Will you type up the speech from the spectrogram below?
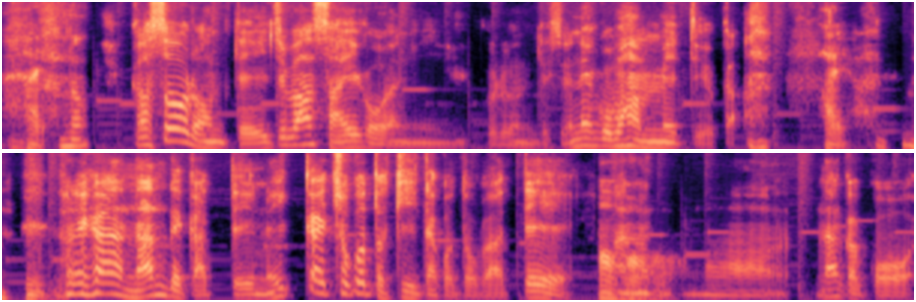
はい。あの仮想論って一番最後に来るんですよね、5番目っていうか。はい。それがなんでかっていうのを一回ちょこっと聞いたことがあって、あのなんかこ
